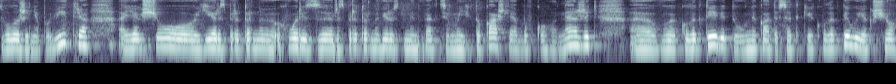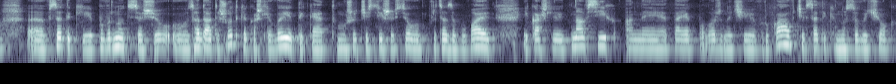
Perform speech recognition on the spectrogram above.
зволоження повітря. Е, Якщо є респіраторно хворі з респіраторно-вірусними інфекціями, їх то кашля або в кого нежить е, в колективі, то уникати все-таки колективу, якщо е, все-таки повернутися, що згадати, що таке кашлявий етикет, тому що частіше всього про це забувають і кашлюють на всіх, а не так, як положено, чи в рукав, чи все-таки в носовичок.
